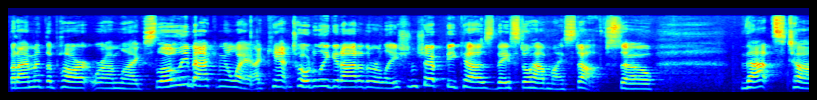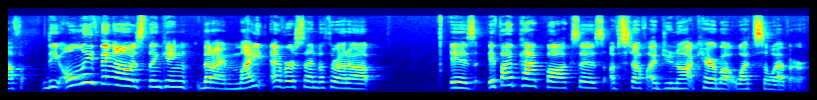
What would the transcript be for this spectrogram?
But I'm at the part where I'm like slowly backing away. I can't totally get out of the relationship because they still have my stuff. So that's tough. The only thing I was thinking that I might ever send a ThredUp is if I pack boxes of stuff I do not care about whatsoever.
